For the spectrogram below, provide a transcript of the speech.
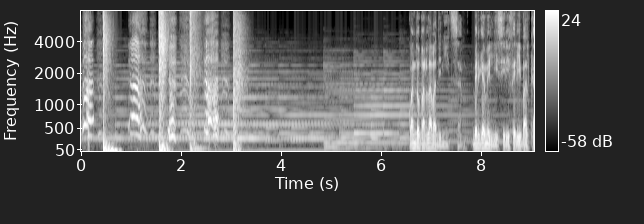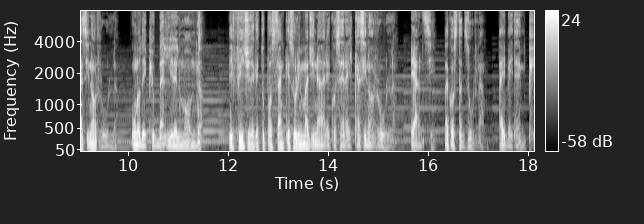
Ah, ah, ah, Quando parlava di Nizza, Bergamelli si riferiva al Casino Rule, uno dei più belli del mondo. Difficile che tu possa anche solo immaginare cos'era il Casino Rule, e anzi, la Costa Azzurra, ai bei tempi.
